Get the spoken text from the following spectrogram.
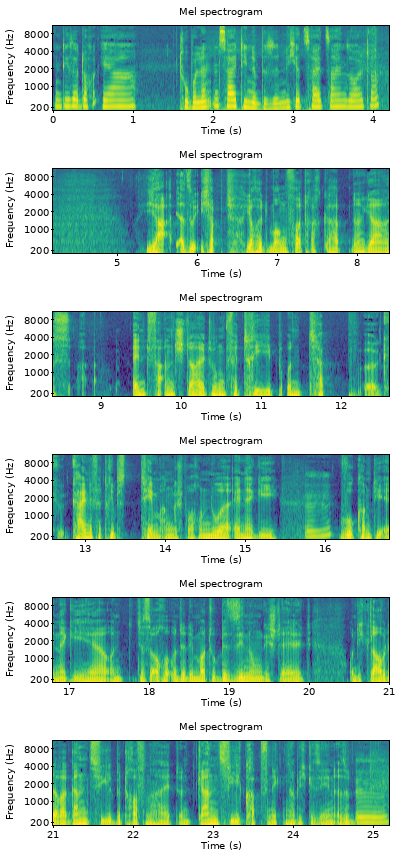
in dieser doch eher turbulenten Zeit, die eine besinnliche Zeit sein sollte? Ja, also ich habe ja heute Morgen einen Vortrag gehabt, ne, Jahresendveranstaltung, Vertrieb und habe äh, keine Vertriebsthemen angesprochen, nur Energie. Mhm. Wo kommt die Energie her? Und das auch unter dem Motto Besinnung gestellt. Und ich glaube, da war ganz viel Betroffenheit und ganz viel Kopfnicken habe ich gesehen. Also mhm.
